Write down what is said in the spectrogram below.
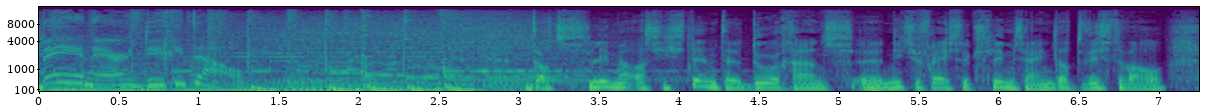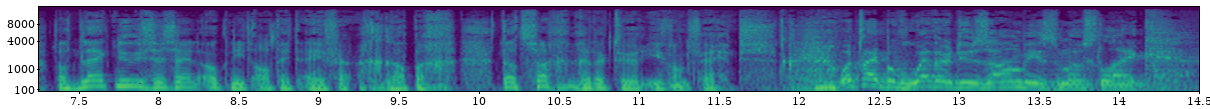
BNR Digitaal. Dat slimme assistenten doorgaans uh, niet zo vreselijk slim zijn, dat wisten we al. Wat blijkt nu, ze zijn ook niet altijd even grappig. Dat zag redacteur Ivan Verrips. What type of weather do zombies most like?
